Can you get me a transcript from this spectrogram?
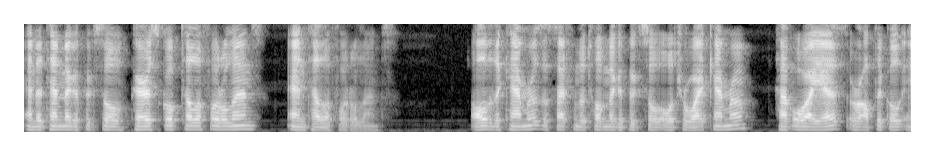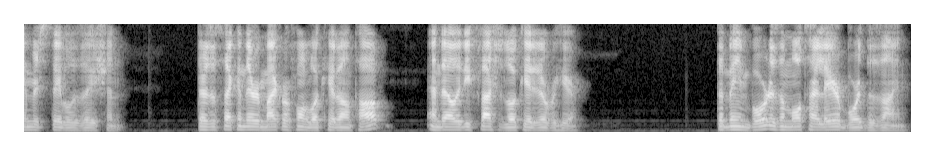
and the 10 megapixel periscope telephoto lens and telephoto lens. All of the cameras, aside from the 12 megapixel ultra-wide camera, have OIS or optical image stabilization. There's a secondary microphone located on top, and the LED flash is located over here. The main board is a multi-layer board design.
